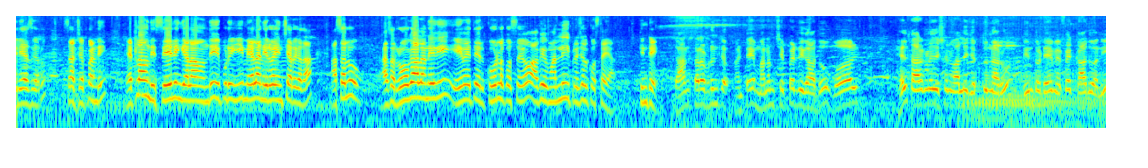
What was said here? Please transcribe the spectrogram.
ఇలియాస్ గారు. సార్ చెప్పండి. ఎట్లా ఉంది? సేలింగ్ ఎలా ఉంది? ఇప్పుడు ఈ మేళా నిర్వహించారు కదా. అసలు అసలు రోగాలు అనేది ఏవైతే కోళ్ళకు వస్తాయో అవి మళ్ళీ ప్రజలకు వస్తాయా? తింటే. దాని తరఫు నుంచి అంటే మనం చెప్పేది కాదు వరల్డ్ హెల్త్ ఆర్గనైజేషన్ వాళ్ళే చెప్తున్నారు దీంతో ఏం ఎఫెక్ట్ కాదు అని.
